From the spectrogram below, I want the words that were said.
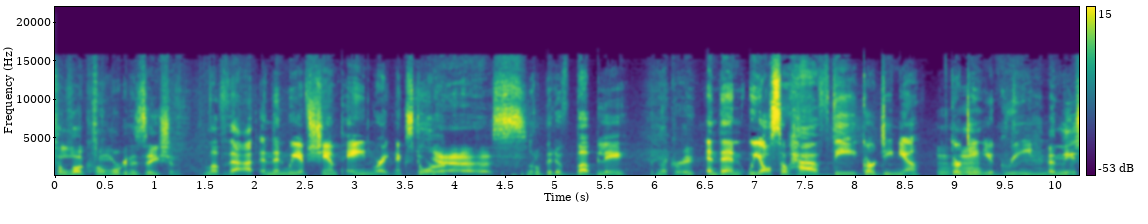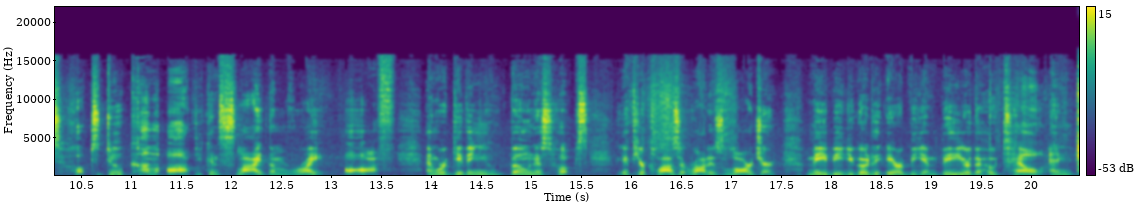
to Lug Home Organization. Love that. And then we have champagne right next door. Yes. A little bit of bubbly. Isn't that great? And then we also have the gardenia, mm -hmm. gardenia green. And these hooks do come off. You can slide them right off, and we're giving you bonus hooks. If your closet rod is larger, maybe you go to the Airbnb or the hotel, and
